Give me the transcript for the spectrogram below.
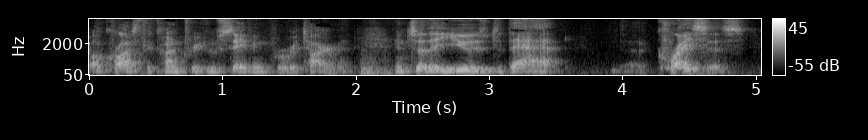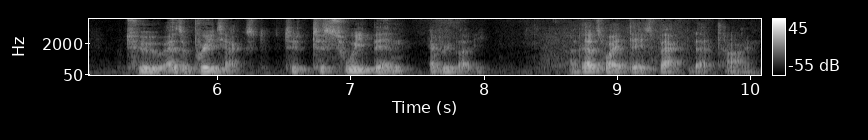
across the country who's saving for retirement." And so they used that uh, crisis to as a pretext to, to sweep in everybody. that's why it dates back to that time.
